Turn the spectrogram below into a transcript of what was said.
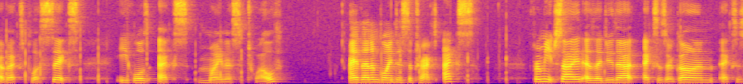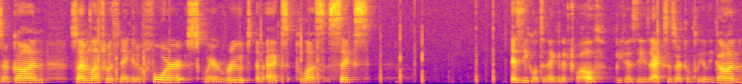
of x plus 6 equals x minus 12. I then am going to subtract x from each side. As I do that, x's are gone, x's are gone. So I'm left with negative 4 square root of x plus 6 is equal to negative 12 because these x's are completely gone.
